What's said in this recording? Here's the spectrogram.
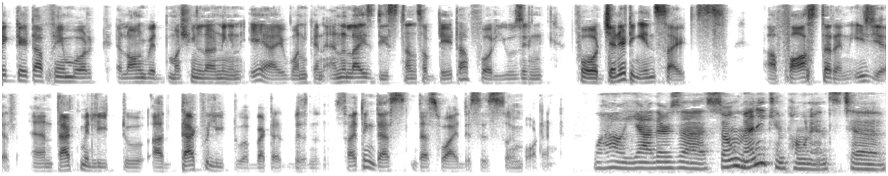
big data framework along with machine learning and AI, one can analyze these tons of data for using for generating insights uh, faster and easier, and that may lead to uh, that will lead to a better business. So I think that's that's why this is so important. Wow, yeah, there's uh, so many components to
